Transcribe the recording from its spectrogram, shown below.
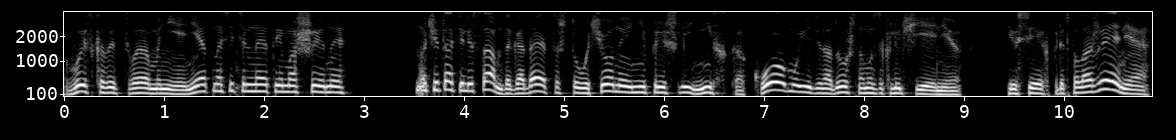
высказать свое мнение относительно этой машины, но читатель и сам догадается, что ученые не пришли ни к какому единодушному заключению, и все их предположения,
